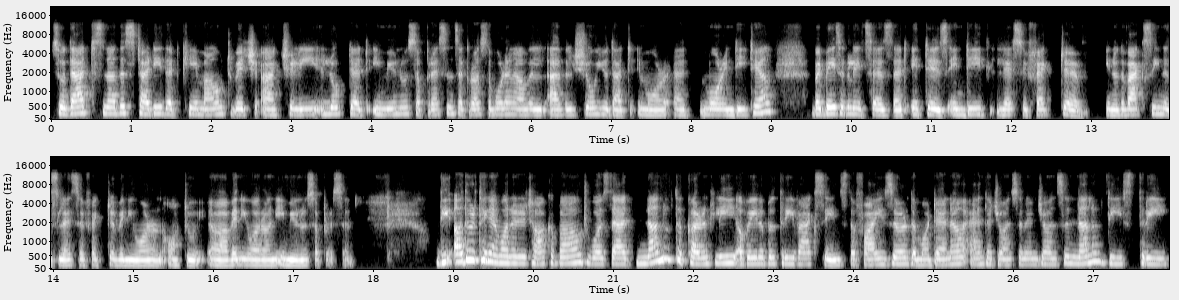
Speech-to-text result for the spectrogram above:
So that's another study that came out, which actually looked at immunosuppressants across the board. And I will, I will show you that more uh, more in detail. But basically, it says that it is indeed less effective. You know, the vaccine is less effective when you are on auto uh, when you are on immunosuppressant. The other thing I wanted to talk about was that none of the currently available three vaccines, the Pfizer, the Moderna, and the Johnson and Johnson, none of these three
